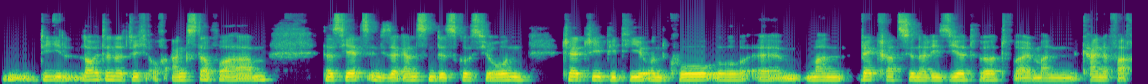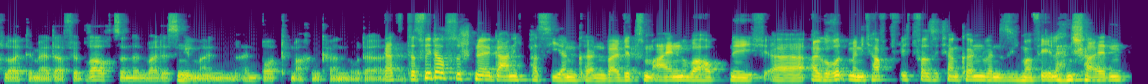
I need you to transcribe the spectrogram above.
die Leute natürlich auch Angst davor haben, dass jetzt in dieser ganzen Diskussion ChatGPT und Co. Äh, man wegrationalisiert wird, weil man keine Fachleute mehr dafür braucht, sondern weil es mhm. eben ein, ein Bot machen kann. Oder das, das, wird auch so schnell gar nicht passieren können, weil wir zum einen überhaupt nicht äh, Algorithmen nicht Haftpflicht versichern können, wenn sie sich mal fehlentscheiden.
